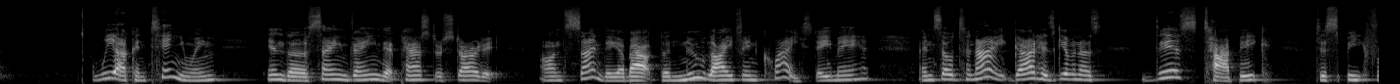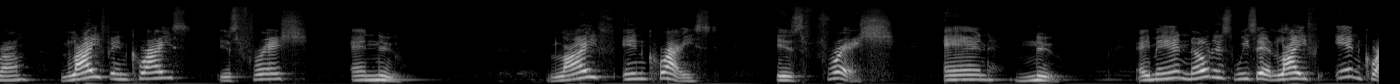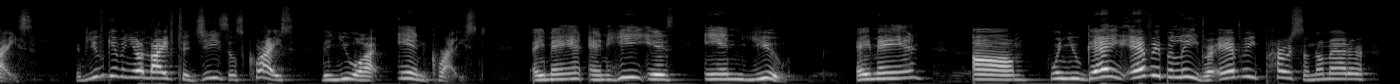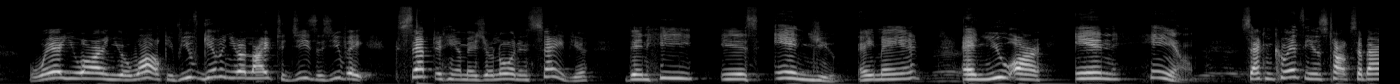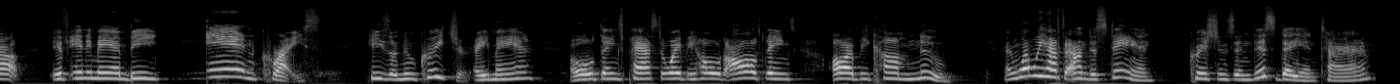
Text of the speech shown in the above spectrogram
we are continuing in the same vein that Pastor started on Sunday about the new life in Christ. Amen. And so tonight, God has given us this topic to speak from. Life in Christ is fresh and new. Life in Christ is fresh and new. Amen. Notice we said life in Christ. If you've given your life to Jesus Christ, then you are in Christ. Amen. And He is in you. Amen. Um, when you gave every believer, every person, no matter where you are in your walk, if you've given your life to Jesus, you've accepted Him as your Lord and Savior, then He is in you. Amen. And you are in him. Second Corinthians talks about if any man be in Christ, he's a new creature. Amen. Old things passed away. Behold, all things are become new. And what we have to understand, Christians, in this day and time,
